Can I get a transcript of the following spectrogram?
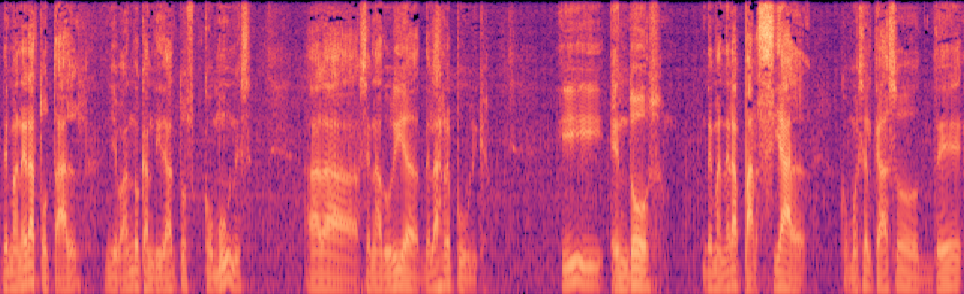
de manera total, llevando candidatos comunes a la senaduría de la República, y en dos de manera parcial, como es el caso de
